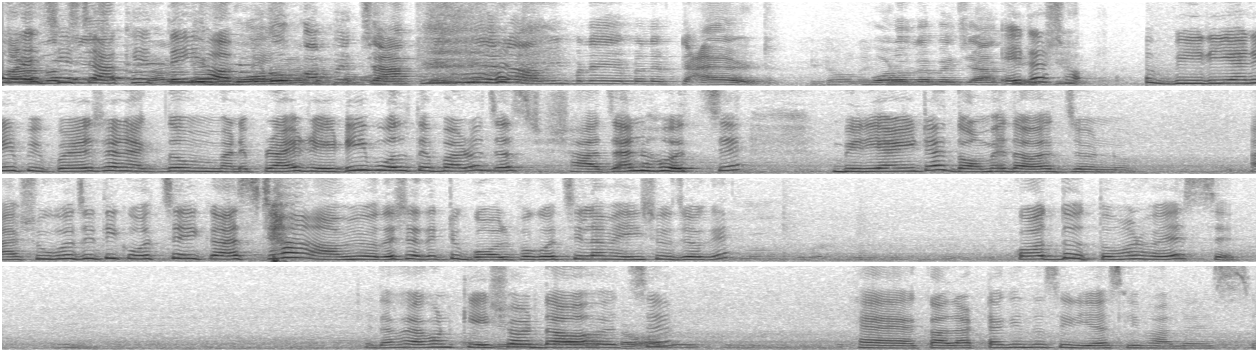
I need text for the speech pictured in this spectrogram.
করেছি চা খেতেই হবে। বড় কাপে চা খেয়ে না আমি মানে মানে টায়ার্ড বড় কাপে চা এটা বিরিয়ানির প্রিপারেশন একদম মানে প্রায় রেডি বলতে পারো জাস্ট সাজানো হচ্ছে বিরিয়ানিটা দমে দেওয়ার জন্য। আর শুভজিৎই করছে এই কাজটা। আমি ওদের সাথে একটু গল্প করছিলাম এই সুযোগে। কদ্দূর, তোমার হয়ে এসছে? দেখো, এখন কেশর দেওয়া হচ্ছে। হ্যাঁ কালারটা কিন্তু সিরিয়াসলি ভালো এসছে।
